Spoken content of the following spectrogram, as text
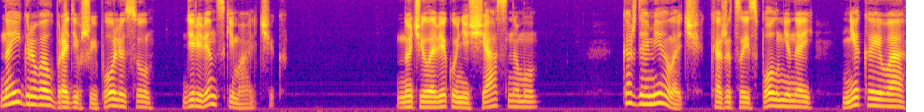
наигрывал бродивший по лесу деревенский мальчик. Но человеку несчастному каждая мелочь кажется исполненной некоего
